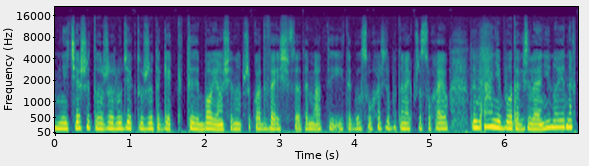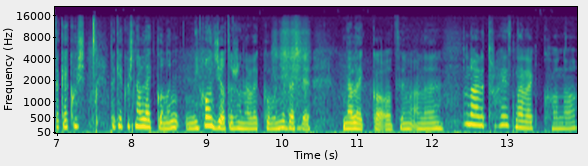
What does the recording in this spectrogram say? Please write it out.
mnie cieszy, to, że ludzie, którzy tak jak ty, boją się na przykład wejść w te tematy i tego słuchać, to potem jak przesłuchają, to mówią, a nie było tak źle, nie? No jednak tak jakoś, tak jakoś na lekko. No nie chodzi o to, że na lekko, bo nie da się na lekko o tym, ale... No ale trochę jest na lekko, no.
